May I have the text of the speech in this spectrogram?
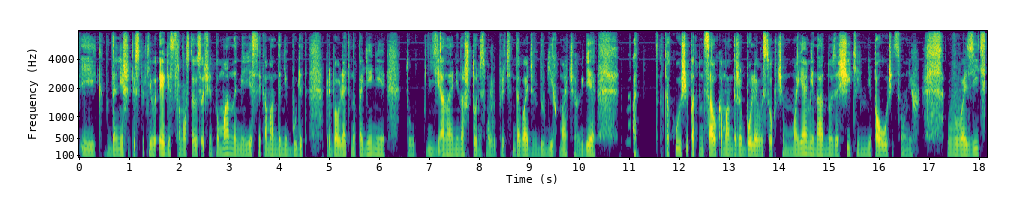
И как бы дальнейшие перспективы Эггис все равно остаются очень туманными. Если команда не будет прибавлять в нападении, то она ни на что не сможет претендовать в других матчах, где атакующий потенциал команды же более высок, чем у Майами. На одной защите не получится у них вывозить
